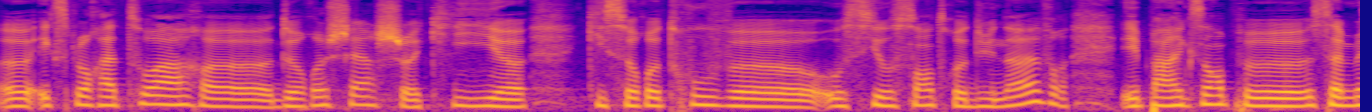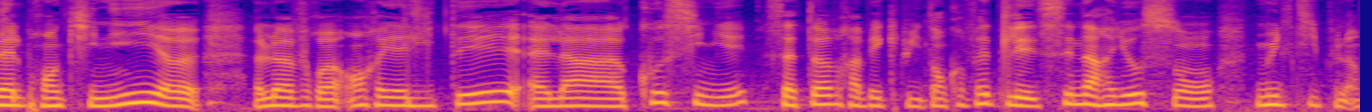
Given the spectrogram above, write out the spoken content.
euh, exploratoire euh, de recherche qui, qui se retrouve aussi au centre d'une œuvre. Et par exemple, Samuel Branchini, l'œuvre en réalité, elle a co-signé cette œuvre avec lui. Donc en fait, les scénarios sont multiples.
